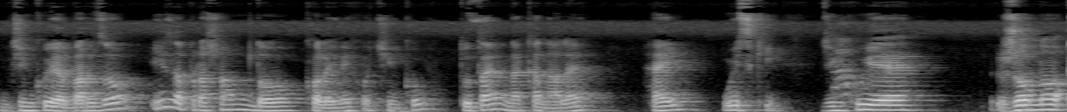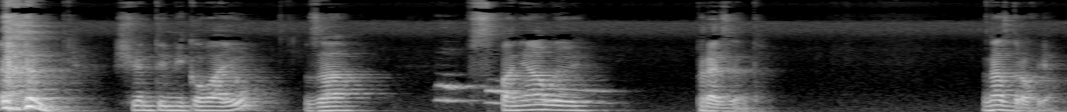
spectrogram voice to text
Dziękuję bardzo i zapraszam do kolejnych odcinków tutaj na kanale Hej Whisky. Dziękuję żono święty Mikołaju za wspaniały prezent. Na zdrowie.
